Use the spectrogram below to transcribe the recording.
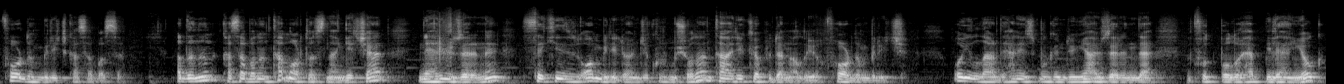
Fordham Bridge kasabası. Adanın kasabanın tam ortasından geçen nehrin üzerine 811 yıl önce kurmuş olan tarihi köprüden alıyor. Fordham Bridge. O yıllarda henüz bugün dünya üzerinde futbolu hep bilen yok.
